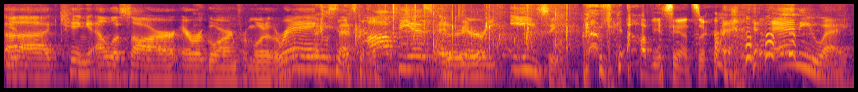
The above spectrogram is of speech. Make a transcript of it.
uh, King Elessar Aragorn from Lord of the Rings. That's obvious and very easy. That's the obvious answer. anyway,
